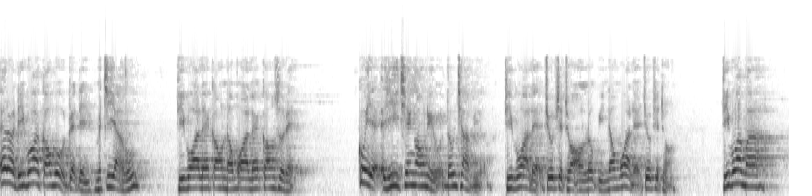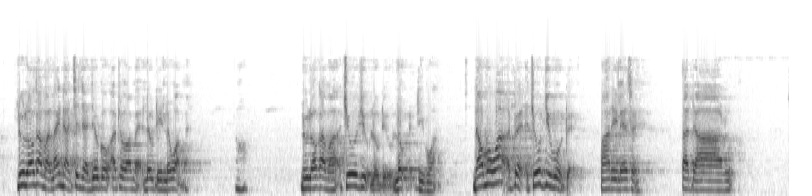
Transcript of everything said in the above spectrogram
အဲ့တော့ဒီဘဝကောင်းဖို့အတွက်တင်မကြည့်ရဘူးဒီဘဝလည်းကောင်းနောက်ဘဝလည်းကောင်းဆိုတဲ့ကိုယ့်ရဲ့အည်ချင်းကောင်းတွေကိုအသုံးချပြီးတော့ဒီဘဝလည်းအကျိုးဖြစ်ထွန်းအောင်လုပ်ပြီးနောက်ဘဝလည်းအကျိုးဖြစ်ထွန်းဒီဘဝမှာလူလောကမှာလိုက်နာချစ်ကြကြိုးကိုအထောက်ရမယ်အလုပ်တွေလုပ်ရမယ်နော်လူလောကမှာအကျိုးပြုအလုပ်တွေကိုလုပ်တယ်ဒီဘဝ နောက်ဘဝအတွက်အကျိုးပြုဖို့အတွက်ဘာတွေလဲဆိုရင်တတ္တာတို့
